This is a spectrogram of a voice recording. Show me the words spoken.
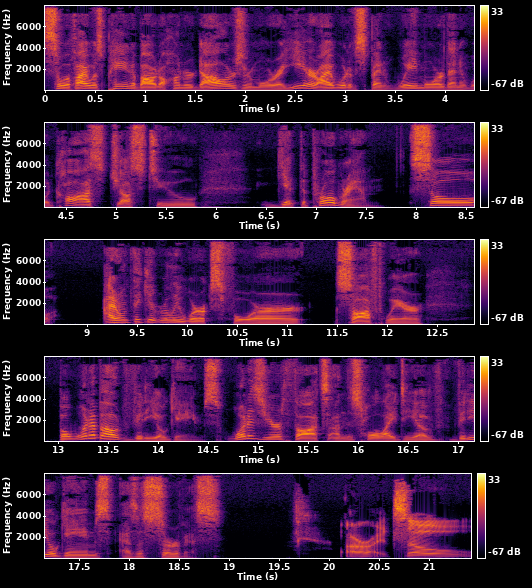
so if I was paying about a hundred dollars or more a year, I would have spent way more than it would cost just to get the program. So I don't think it really works for software. But what about video games? What is your thoughts on this whole idea of video games as a service? All right. So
